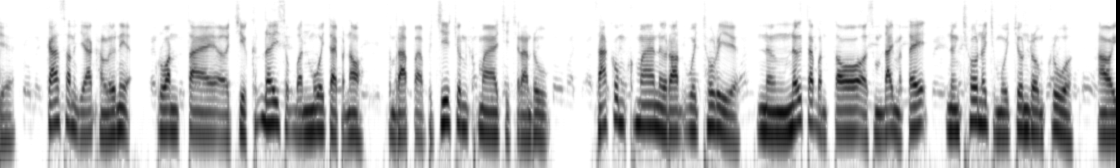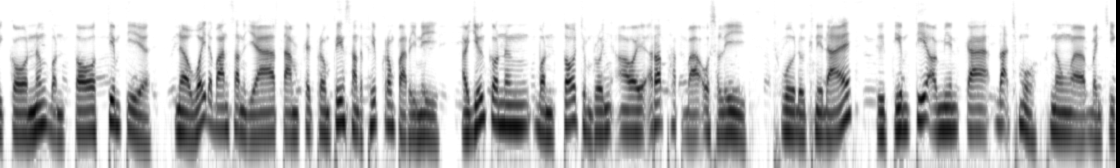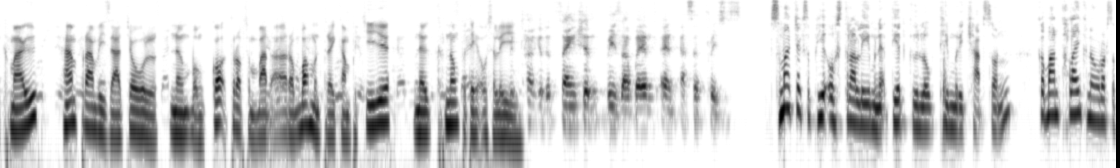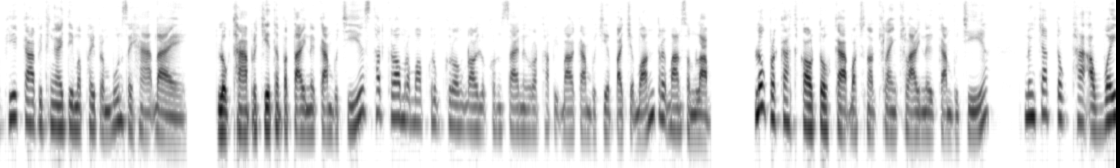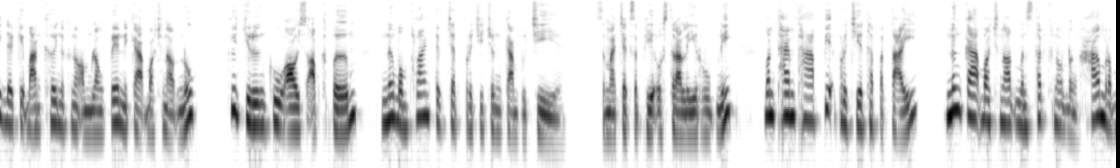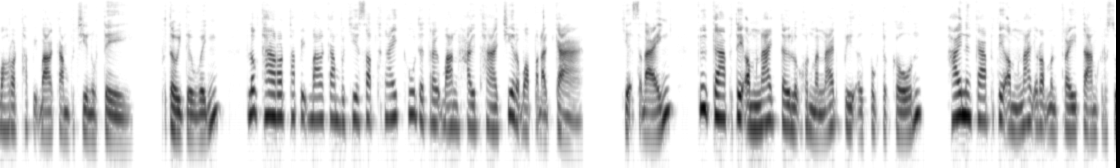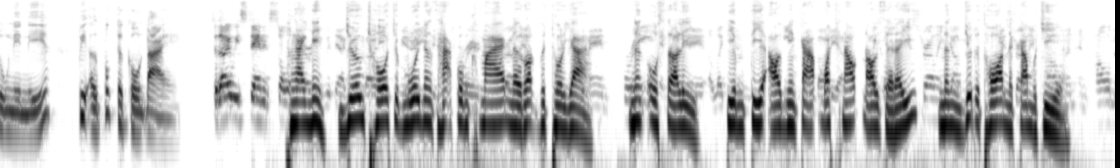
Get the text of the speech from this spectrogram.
ការសន្យាខាងលើនេះ គ្រាន់តែជាក្តីសុបិនមួយតែប៉ុណ្ណោះសម្រាប់ប្រជាជនខ្មែរជាច្រើនរូបសហគមន៍ខ្មែរនៅរដ្ឋ Victoria នឹងនៅតែបន្តសម្ដែងមតិនិងឈរនៅជាមួយជនរងគ្រោះហើយក៏នឹងបន្តទៀមទានៅអ្វីដែលបានសន្យាតាមកិច្ចព្រមព្រៀងសន្តិភាពក្រុងប៉ារីនេះហើយយើងក៏នឹងបន្តជំរុញឲ្យរដ្ឋាភិបាលអូស្ត្រាលីធ្វើដូចគ្នាដែរគឺទៀមទាឲ្យមានការដាក់ឈ្មោះក្នុងបញ្ជីខ្មៅ ហាម5វីសាចូលនិងបង្កកទ្រព្យសម្បត្តិរបស់មន្ត្រីកម្ពុជានៅក្នុងប្រទេសអូស្ត្រាលីសមាជិកសភាអូស្ត្រាលីម្នាក់ទៀតគឺលោក Tim Richardson ក៏បានថ្លែងក្នុងរដ្ឋសភាកាលពីថ្ងៃទី29សីហាដែរលោកថាប្រជាធិបតេយ្យនៅកម្ពុជាស្ថិតក្រោមរបបគ្រប់គ្រងដោយលោកហ៊ុនសែននិងរដ្ឋាភិបាលកម្ពុជាបច្ចុប្បន្នត្រូវបានសម្លាប់លោកប្រកាសថ្កោលទោសការបោះឆ្នោតคล้ายៗនៅកម្ពុជានិងចាត់ទុកថាអ្វីដែលគេបានឃើញនៅក្នុងអំឡុងពេលនៃការបោះឆ្នោតនោះ គឺជារឿងគួរឲ្យស្អប់ខ្ពើម និងបំផ្លាញទឹកចិត្តប្រជាជនកម្ពុជា សមាជិកសភាអូស្ត្រាលីរូបនេះបន្ថែមថាពាក្យប្រជាធិបតេយ្យនិងការបោះឆ្នោតមិនស្ថិតក្នុងដង្ហើមរបស់រដ្ឋាភិបាលកម្ពុជានោះទេផ្ទុយទៅវិញលោកថារដ្ឋាភិបាលកម្ពុជាសពថ្ងៃគូតែត្រូវបានហៅថាជារបបផ្ដាច់ការជាក់ស្ដែងគឺការផ្ទេរអំណាចទៅលោកហ៊ុនម៉ាណែតពីឪពុកតកូនហើយនឹងការផ្ទេរអំណាចរដ្ឋមន្ត្រីតាមក្រសួងនានាពីឪពុកតកូនដែរ ថ្ងៃនេះយើងឈរជាមួយនឹងសហគមន៍ខ្មែរនៅរដ្ឋវីតូរីយ៉ានិងអូស្ត្រាលីទាមទារឲ្យមានការបោះឆ្នោតដោយសេរីនិងយុត្តិធម៌នៅកម្ពុជា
